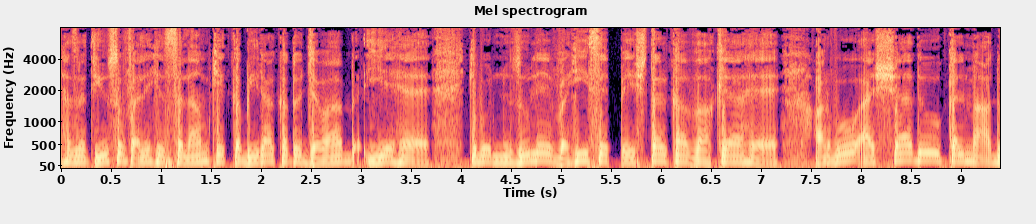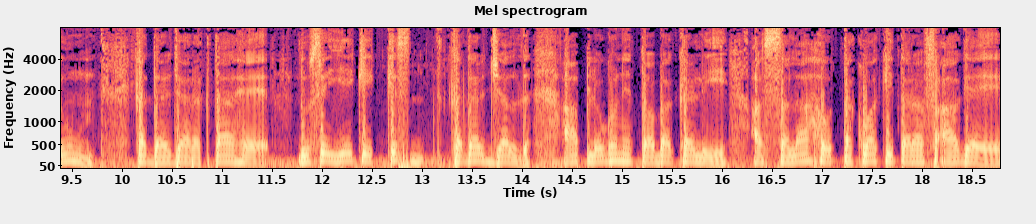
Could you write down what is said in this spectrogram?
حضرت یوسف علیہ السلام کے کبیرہ کا تو جواب یہ ہے کہ وہ نزول وہی سے پیشتر کا واقعہ ہے، اور وہ اشاد کل معدوم کا درجہ رکھتا ہے۔ دوسرے یہ کہ کس قدر جلد آپ لوگوں نے توبہ کر لی اور صلاح و تقوا کی طرف آ گئے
